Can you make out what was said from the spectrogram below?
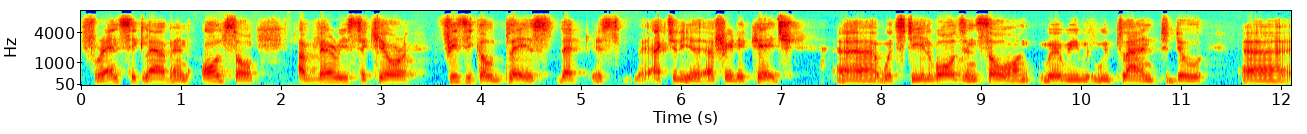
forensic lab, and also a very secure physical place that is actually a, a 3D cage uh, with steel walls and so on, where we, we plan to do uh,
